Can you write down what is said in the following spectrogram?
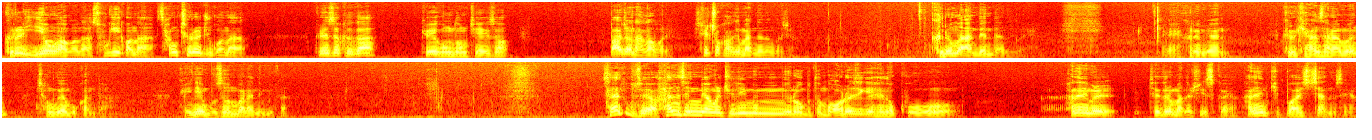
그를 이용하거나 속이거나 상처를 주거나 그래서 그가 교회 공동체에서 빠져나가 버려요. 실족하게 만드는 거죠. 그러면 안 된다는 거예요. 예, 그러면 그렇게 한 사람은 천국에 못 간다. 굉장히 무서운 말 아닙니까? 생각해 보세요. 한 생명을 주님으로부터 멀어지게 해놓고 하나님을 제대로 만날 수 있을까요? 하나님 기뻐하시지 않으세요?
